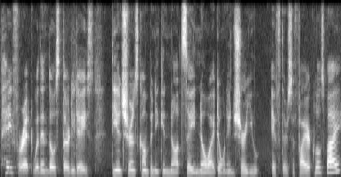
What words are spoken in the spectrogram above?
pay for it within those 30 days, the insurance company cannot say, no, I don't insure you if there's a fire close by?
